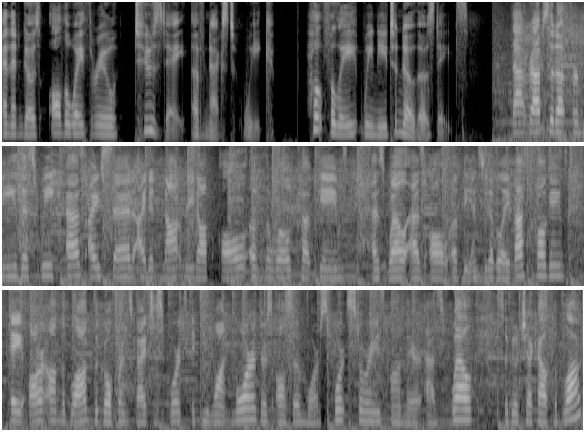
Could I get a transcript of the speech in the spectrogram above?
and then goes all the way through Tuesday of next week. Hopefully, we need to know those dates. That wraps it up for me this week. As I said, I did not read off all of the World Cup games as well as all of the NCAA basketball games. They are on the blog, The Girlfriend's Guide to Sports, if you want more. There's also more sports stories on there as well. So go check out the blog,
